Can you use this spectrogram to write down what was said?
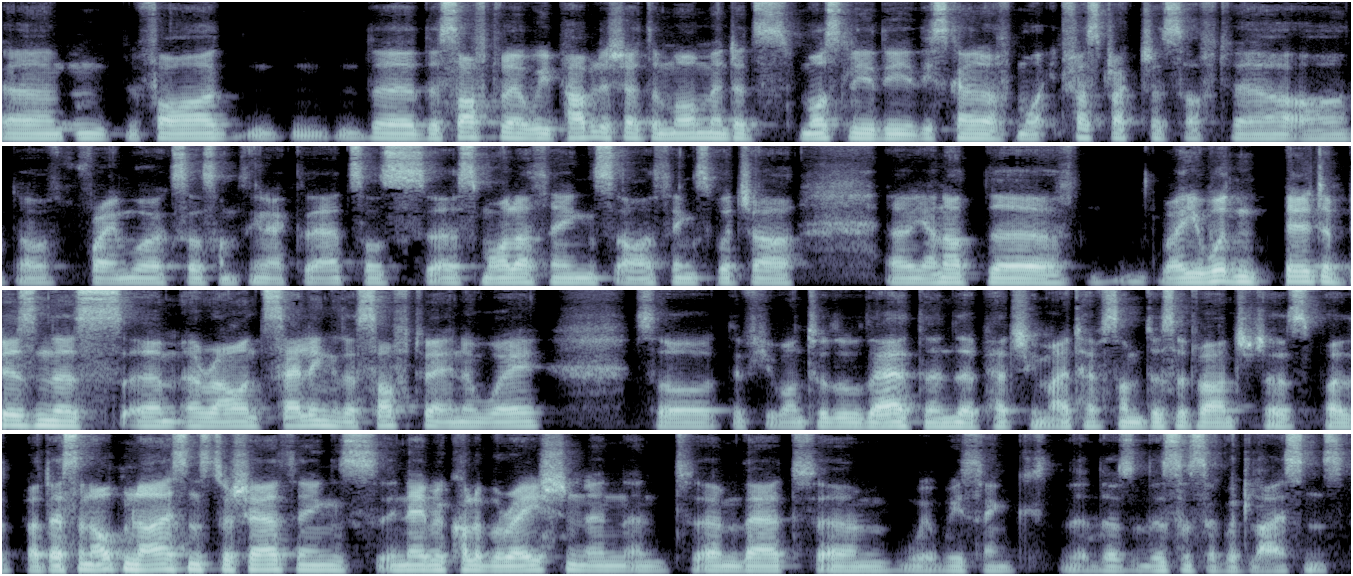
Um, for the the software we publish at the moment, it's mostly the these kind of more infrastructure software or, or frameworks or something like that. So uh, smaller things or things which are uh, yeah not the where you wouldn't build a business um, around selling the software in a way. So if you want to do that, then the Apache might have some disadvantages. But but as an open license to share things, enable collaboration, and and um, that um, we, we, think this, this is a good license,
